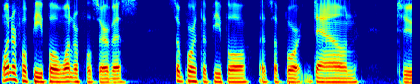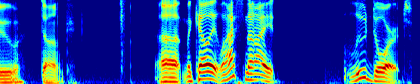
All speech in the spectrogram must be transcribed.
Wonderful people, wonderful service. Support the people that support down to dunk. Uh, Michele, last night, Lu Dort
